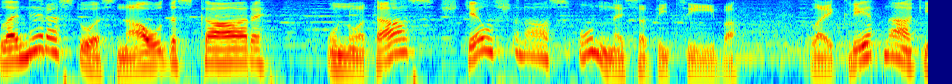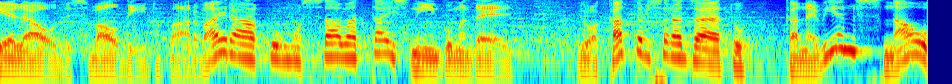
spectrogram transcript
lai nerastos naudas kāre un no tās šķelšanās un nesaticība lai krietnākie ļaudis valdītu pār vairākumu sava taisnīguma dēļ, jo katrs redzētu, ka neviens nav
